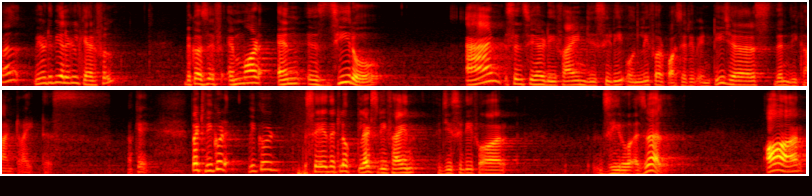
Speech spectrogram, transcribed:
Well, we have to be a little careful because if m mod n is 0 and since we have defined GCD only for positive integers then we can't write this. Okay. But we could we could say that look let us define GCD for 0 as well or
